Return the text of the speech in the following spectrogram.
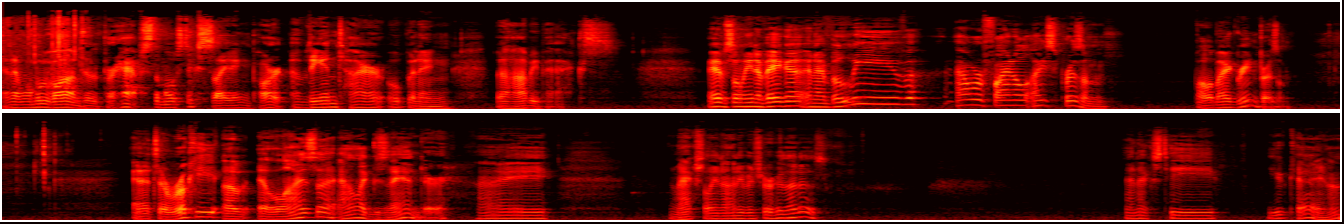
And then we'll move on to perhaps the most exciting part of the entire opening, the hobby packs. We have Zelina Vega, and I believe our final ice prizm, followed by a green prizm. And it's a rookie of Eliza Alexander. I am actually not even sure who that is. NXT UK, huh?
